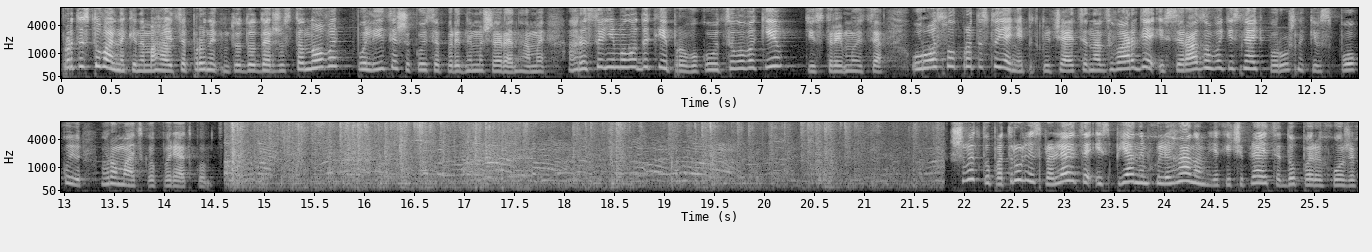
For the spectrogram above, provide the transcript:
Протестувальники намагаються проникнути до держустанови, поліція шикується перед ними шеренгами. Агресивні молодики провокують силовиків, ті стримуються. У розпал протистояння підключається Нацгвардія і всі разом витісняють порушників спокою громадського порядку. Швидко патрульні справляються із п'яним хуліганом, який чіпляється до перехожих.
